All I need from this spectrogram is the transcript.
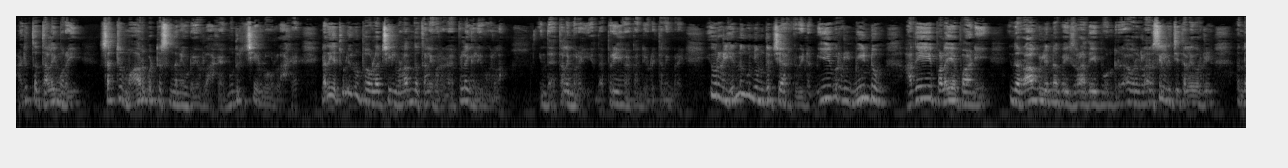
அடுத்த தலைமுறை சற்று மாறுபட்ட சிந்தனை உடையவர்களாக முதிர்ச்சி உள்ளவர்களாக நிறைய தொழில்நுட்ப வளர்ச்சியில் வளர்ந்த தலைவர்கள் பிள்ளைகள் இவங்கெல்லாம். இந்த தலைமுறை இந்த பிரியங்கா காந்தியுடைய தலைமுறை. இவர்கள் இன்னும் கொஞ்சம் முதிர்ச்சியாக இருக்க வேண்டும். இவர்கள் மீண்டும் அதே பழைய பாணி இந்த ராகுல் என்ன பேசுகிறார் அதே போன்று அவர்கள் அரசியல் கட்சி தலைவர்கள் அந்த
